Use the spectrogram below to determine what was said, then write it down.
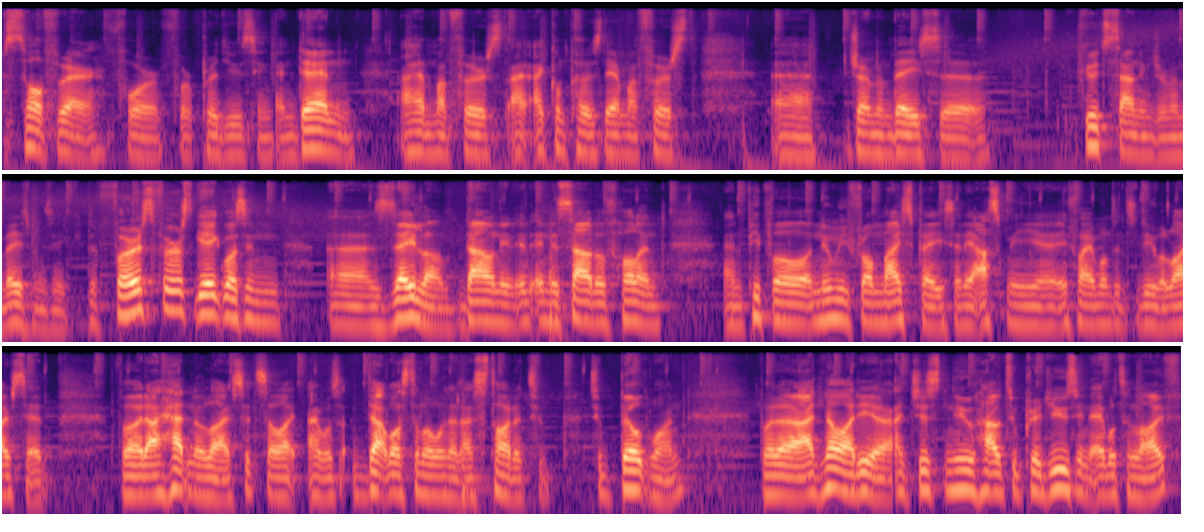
software for, for producing. And then I had my first, I, I composed there my first uh, German bass, uh, good sounding German bass music. The first, first gig was in uh, Zeeland, down in, in, the south of Holland. And people knew me from MySpace and they asked me uh, if I wanted to do a live set. But I had no live set, so I, I was, that was the moment that I started to, to build one. But uh, I had no idea. I just knew how to produce in Ableton Live.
